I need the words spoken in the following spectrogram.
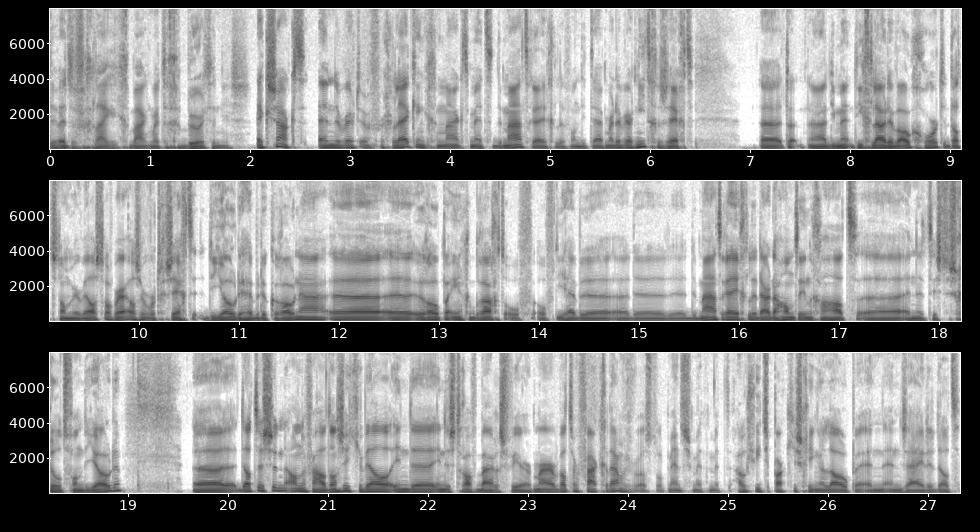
Er werd een vergelijking gemaakt met de gebeurtenis. Exact. En er werd een vergelijking gemaakt met de maatregelen van die tijd. Maar er werd niet gezegd uh, nou, die, die, geluiden hebben we ook gehoord. Dat is dan weer wel strafbaar. Als er wordt gezegd, de Joden hebben de corona uh, uh, Europa ingebracht. Of, of die hebben de, de, de, maatregelen daar de hand in gehad. en het is de schuld van de Joden. Dat is een ander verhaal. Dan zit je wel in de, in de strafbare sfeer. Maar wat er vaak gedaan was, was dat mensen met, met Auschwitz-pakjes gingen lopen. En, en zeiden dat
